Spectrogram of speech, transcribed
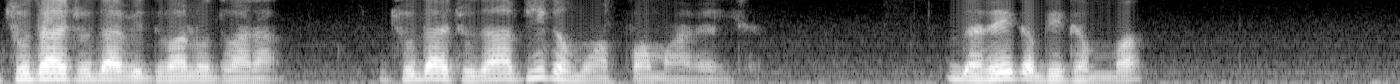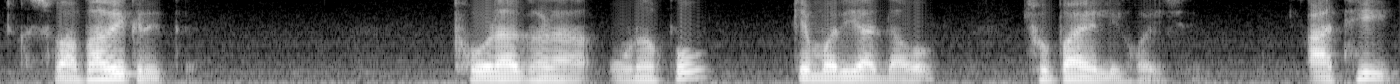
જુદા જુદા વિદ્વાનો દ્વારા જુદા જુદા અભિગમો આપવામાં આવેલ છે. દરેક અભિગમમાં સ્વાભાવિક રીતે થોડા ઘણા ઉણપો કે મર્યાદાઓ છુપાયેલી હોય છે. આથી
